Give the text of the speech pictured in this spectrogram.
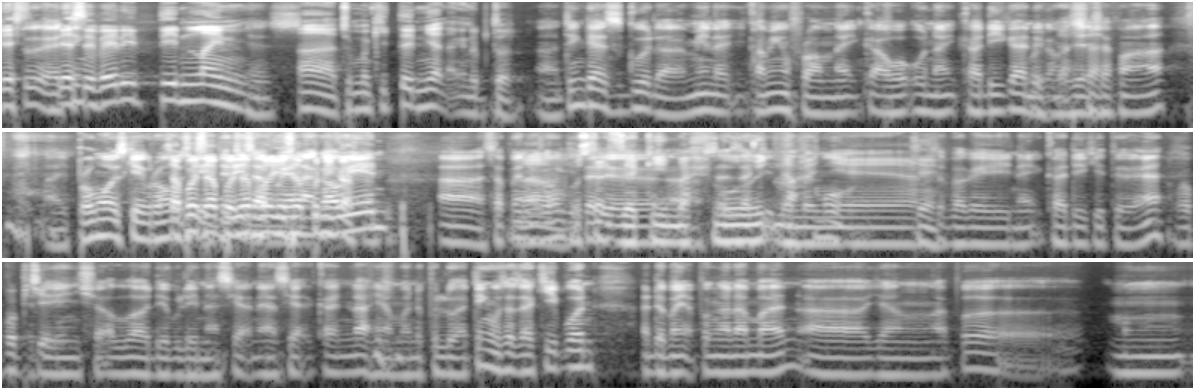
there's, so, there's a very thin line yes. ha, cuma kita niat nak kena betul I think that's good lah I mean like coming from naik our own naik kadi kan dekat Masjid Syafa' ha, promote sikit promote siapa, sikit siapa, siapa, siapa, yang siapa nak kahwin ha, siapa yang nak kahwin kita Ustaz Zaki Mahmud namanya sebagai naik kadi kita eh. jadi insyaAllah dia boleh nasihat nasihatkan lah yang mana perlu. I think Ustaz Zaki pun ada banyak pengalaman uh, yang apa meng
